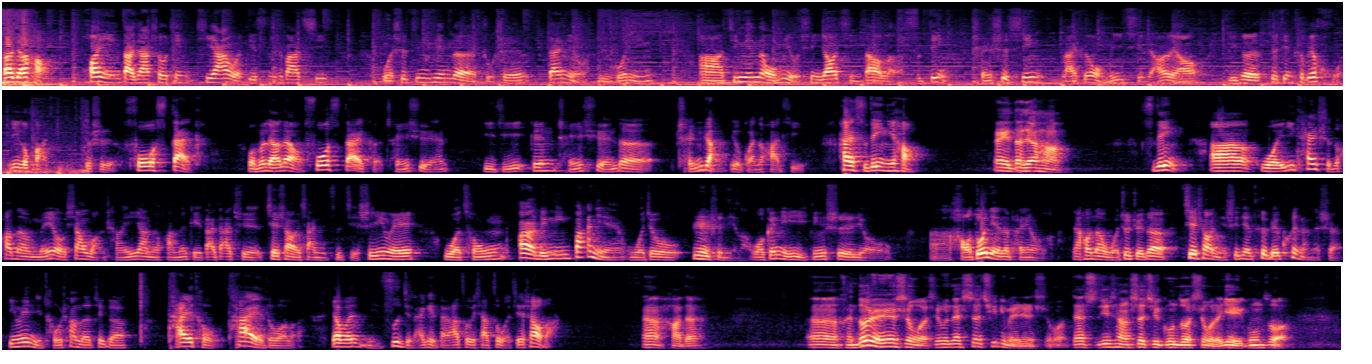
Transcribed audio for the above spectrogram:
大家好，欢迎大家收听 TR 第四十八期，我是今天的主持人 Daniel 吕国宁。啊，今天呢，我们有幸邀请到了 Sting 陈世新来跟我们一起聊一聊一个最近特别火的一个话题，就是 Full Stack。我们聊聊 Full Stack 程序员以及跟程序员的成长有关的话题。嗨，Sting 你好。哎，大家好，Sting。啊，我一开始的话呢，没有像往常一样的话，能给大家去介绍一下你自己，是因为我从二零零八年我就认识你了，我跟你已经是有啊好多年的朋友了。然后呢，我就觉得介绍你是一件特别困难的事儿，因为你头上的这个 title 太多了。要不你自己来给大家做一下自我介绍吧？嗯，好的。嗯，很多人认识我是因为在社区里面认识我，但实际上社区工作是我的业余工作。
